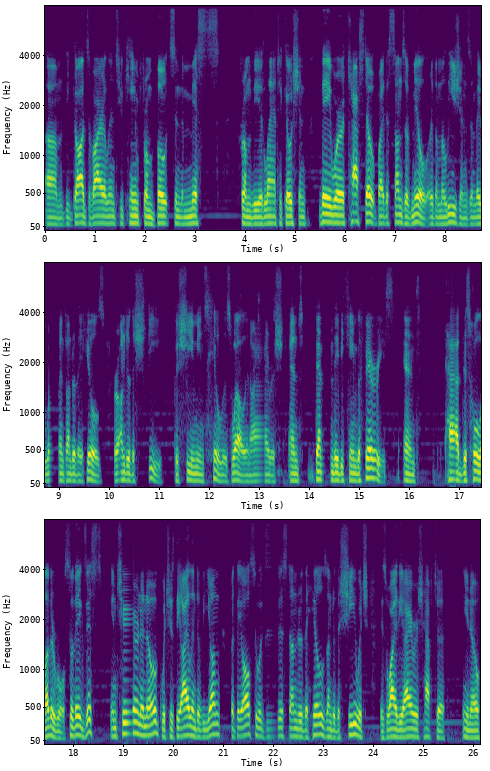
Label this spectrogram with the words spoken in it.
um, the gods of Ireland who came from boats in the mists from the Atlantic Ocean, they were cast out by the sons of Mil or the Milesians, and they went under the hills or under the She, because She means hill as well in Irish. And then they became the fairies and had this whole other role. So they exist in Tír na nÓg, which is the island of the young, but they also exist under the hills, under the She, which is why the Irish have to you know,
